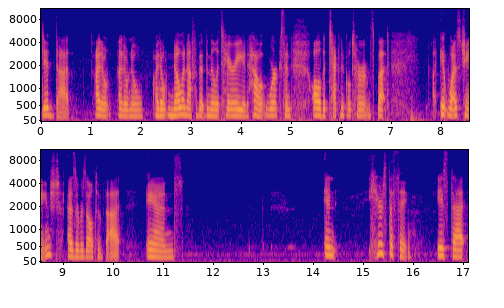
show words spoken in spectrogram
did that. I don't I don't know I don't know enough about the military and how it works and all the technical terms, but it was changed as a result of that. And and here's the thing is that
